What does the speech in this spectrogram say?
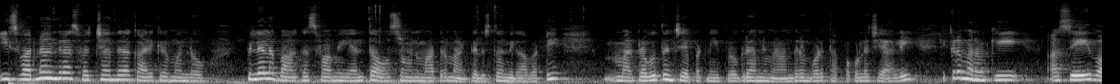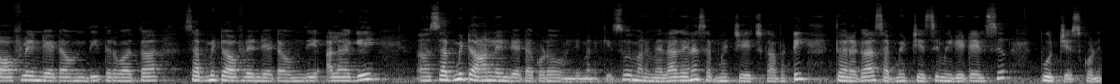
ఈ స్వర్ణాంధ్ర స్వచ్ఛాంధ్ర కార్యక్రమంలో పిల్లల భాగస్వామి ఎంత అవసరమని మాత్రం మనకు తెలుస్తుంది కాబట్టి మన ప్రభుత్వం చేపట్టిన ఈ ప్రోగ్రామ్ని మనం అందరం కూడా తప్పకుండా చేయాలి. ఇక్కడ మనకి సేవ్ ఆఫ్లైన్ డేటా ఉంది తర్వాత సబ్మిట్ ఆఫ్లైన్ డేటా ఉంది అలాగే సబ్మిట్ ఆన్లైన్ డేటా కూడా ఉంది మనకి. సో మనం ఎలాగైనా సబ్మిట్ చేయొచ్చు కాబట్టి త్వరగా సబ్మిట్ చేసి మీ డీటెయిల్స్ పూర్తి చేసుకోండి.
